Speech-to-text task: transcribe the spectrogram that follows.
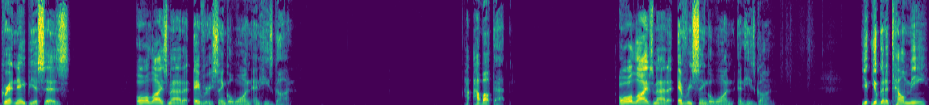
Grant Napear says, All lives matter, every single one, and he's gone. How about that? All lives matter, every single one, and he's gone. You, you're going to tell me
